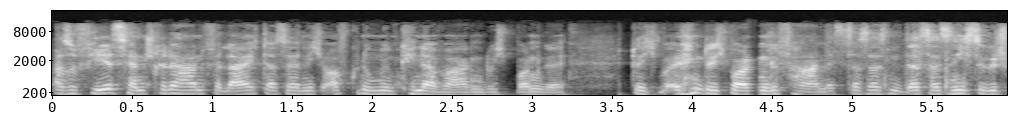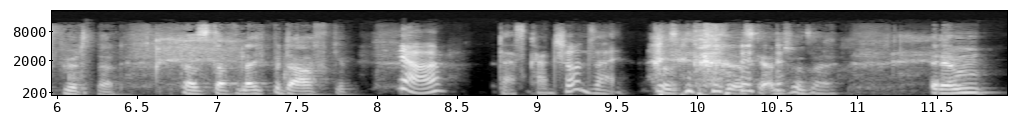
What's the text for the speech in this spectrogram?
Also fehlt Herrn Schrittahahn vielleicht, dass er nicht oft genug mit dem Kinderwagen durch Bonn, ge durch, durch Bonn gefahren ist, dass er dass das nicht so gespürt hat, dass es da vielleicht Bedarf gibt. Ja, das kann schon sein. Das, das kann schon sein. Ähm,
